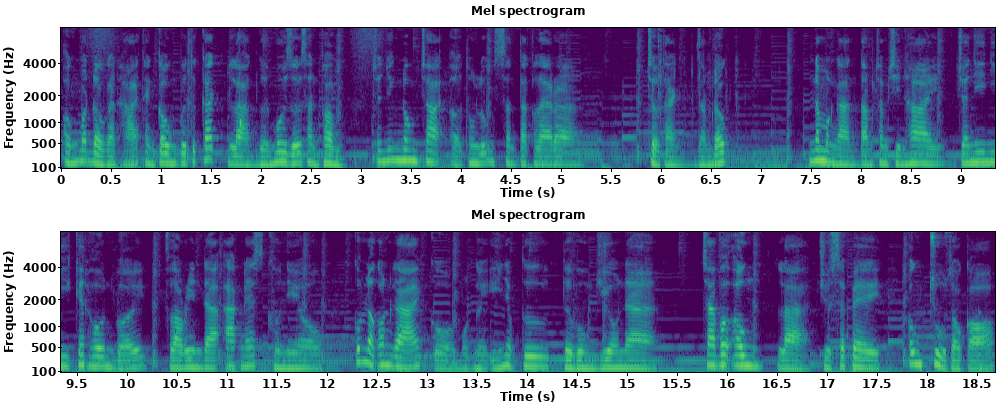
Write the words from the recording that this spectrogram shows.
ông bắt đầu gặt hái thành công với tư cách là người môi giới sản phẩm cho những nông trại ở thung lũng Santa Clara, trở thành giám đốc. Năm 1892, Giannini kết hôn với Florinda Agnes Cuneo, cũng là con gái của một người Ý nhập cư từ vùng Giona. Cha vợ ông là Giuseppe, ông chủ giàu có,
